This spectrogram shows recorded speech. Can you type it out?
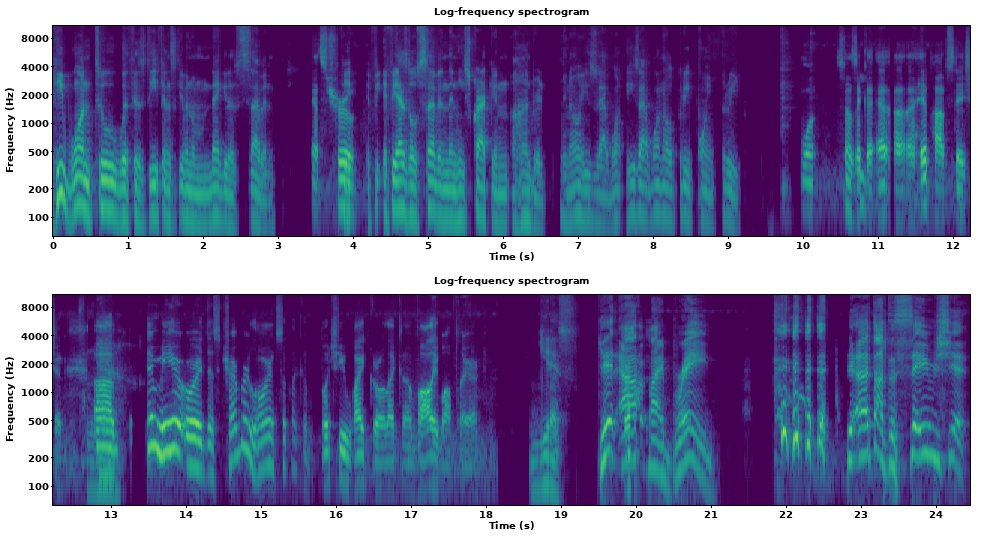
he won two with his defense giving him negative seven. That's true. If he, if he has those seven, then he's cracking hundred. You know, he's at one. He's at one hundred three point three. Well, sounds like a, a, a hip hop station. Yeah. Uh, me or does Trevor Lawrence look like a butchy white girl, like a volleyball player? Yes. Get out of my brain. yeah, I thought the same shit.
